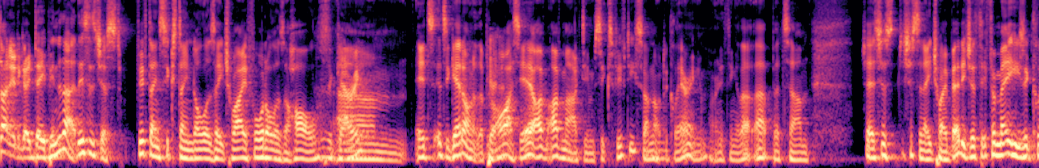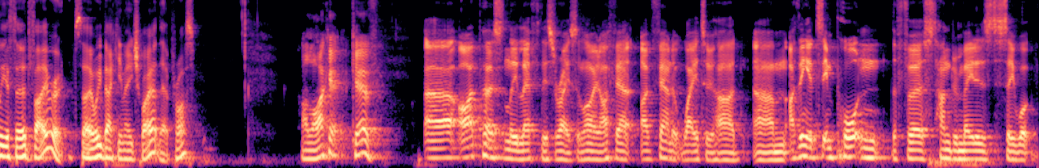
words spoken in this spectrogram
Don't need to go deep into that. This is just 15 dollars each way, four dollars a hole. This is a Gary? Um, it's it's a get on at the price. Yeah, I've, I've marked him six fifty, so I'm not declaring him or anything like that. But um, yeah, it's just it's just an each way bet. He just for me, he's a clear third favourite. So we back him each way at that price. I like it, Kev. Uh, I personally left this race alone. I found I found it way too hard. Um, I think it's important the first hundred meters to see what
